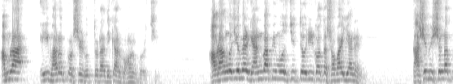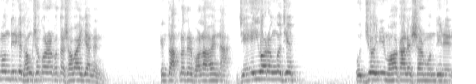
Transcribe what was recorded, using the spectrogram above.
আমরা এই ভারতবর্ষের উত্তরাধিকার বহন করছি। আওরঙ্গজেবের জ্ঞানবাপী মসজিদ তৈরির কথা সবাই জানেন। কাশী বিশ্বনাথ মন্দিরকে ধ্বংস করার কথা সবাই জানেন। কিন্তু আপনাদের বলা হয় না যে এই অরঙ্গজেব উজ্জয়িনীর মহাকালেশ্বর মন্দিরের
